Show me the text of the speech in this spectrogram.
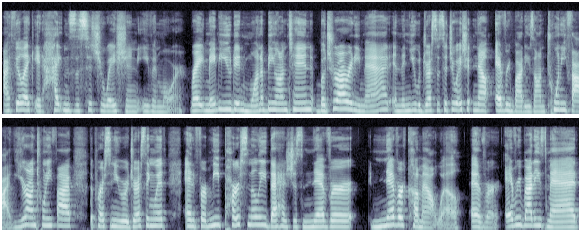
I feel like it heightens the situation even more, right? Maybe you didn't want to be on 10, but you're already mad and then you address the situation. Now everybody's on 25. You're on 25, the person you were addressing with. And for me personally, that has just never never come out well ever. Everybody's mad.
